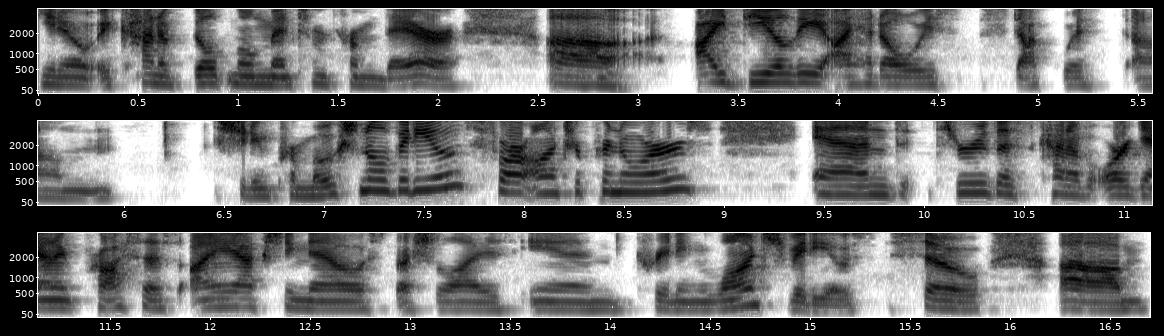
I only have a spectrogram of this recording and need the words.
you know it kind of built momentum from there uh, mm. ideally i had always stuck with um, shooting promotional videos for entrepreneurs. And through this kind of organic process, I actually now specialize in creating launch videos. So, um,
